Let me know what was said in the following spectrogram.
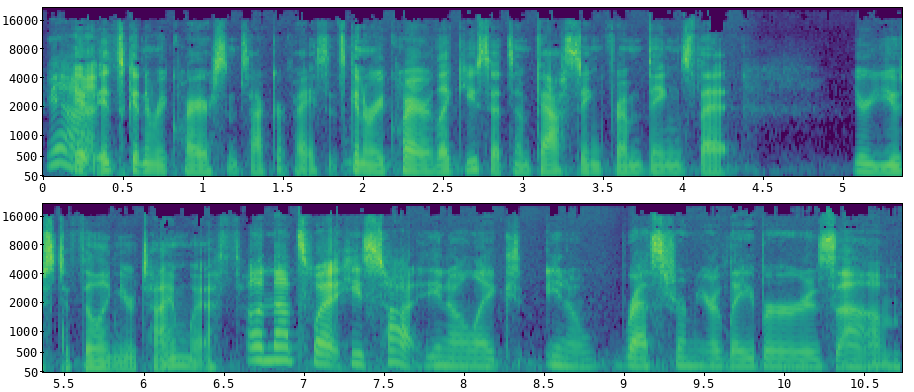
Yeah. it- it's going to require some sacrifice. It's going to require, like you said, some fasting from things that you're used to filling your time with. Oh, and that's what he's taught, you know, like, you know, rest from your labors. Um,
